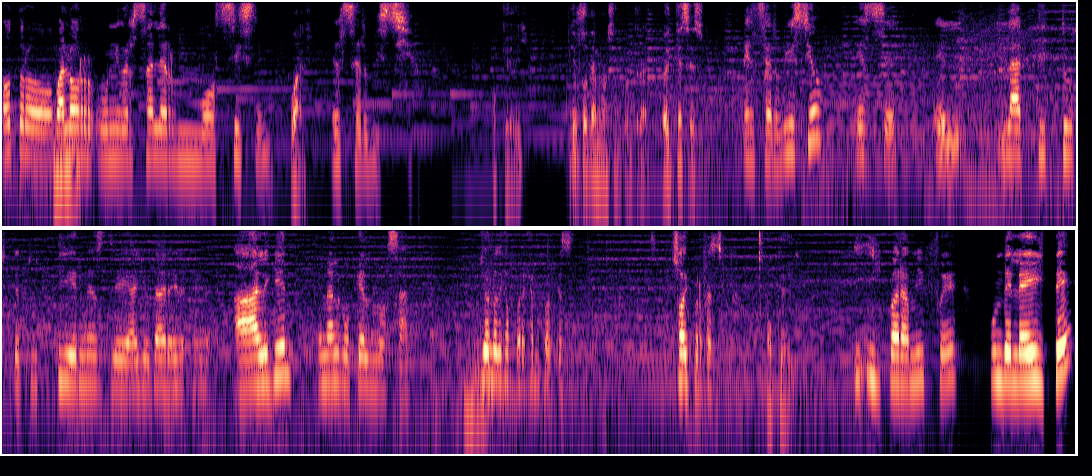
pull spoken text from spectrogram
otro valor universal hermosísimo, ¿Cuál? el servicio. Ok. ¿Qué Es- podemos encontrar? ¿Qué es eso? El servicio es eh, el- la actitud que tú tienes de ayudar eh, eh, a alguien en algo que él no sabe. Yo lo digo, por ejemplo, que soy profesora Ok. y, y para mí fue un deleite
